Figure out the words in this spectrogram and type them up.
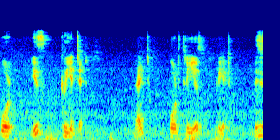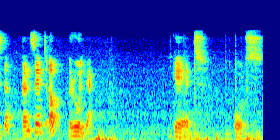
port is created right? Port 3 is created. This is the concept of rollback get ports.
